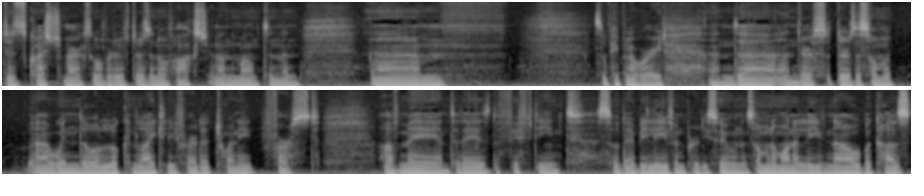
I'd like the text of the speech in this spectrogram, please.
there's question marks over if there's enough oxygen on the mountain and um, so people are worried and uh, and there's there's a summit uh, window looking likely for the 21st of May and today is the 15th so they'll be leaving pretty soon. And some of them want to leave now because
